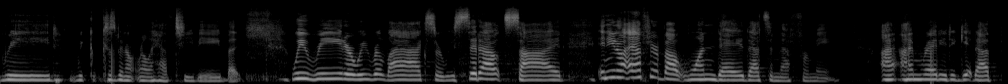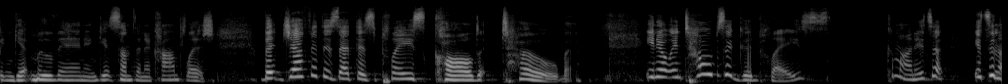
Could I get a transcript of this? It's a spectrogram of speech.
read because we, we, don't really have TV, but we read or we relax or we sit outside. And, you know, after about one day, that's enough for me. I, am ready to get up and get moving and get something accomplished. But Jephthah is at this place called Tob. You know, and Tob's a good place. Come on, it's a it's an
